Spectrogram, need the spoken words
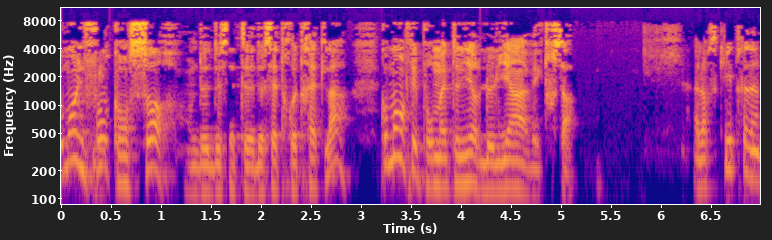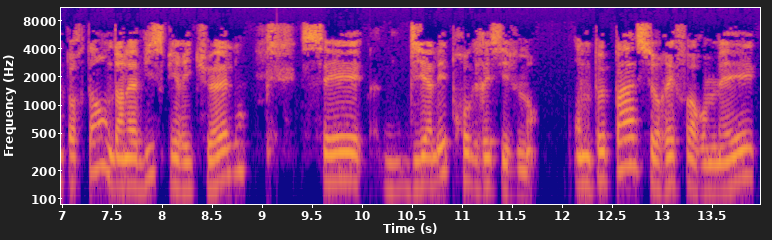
Comment une fois qu'on sort de, cette, de cette retraite-là, comment on fait pour maintenir le lien avec tout ça? Alors, ce qui est très important dans la vie spirituelle, c'est d'y aller progressivement. On ne peut pas se réformer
